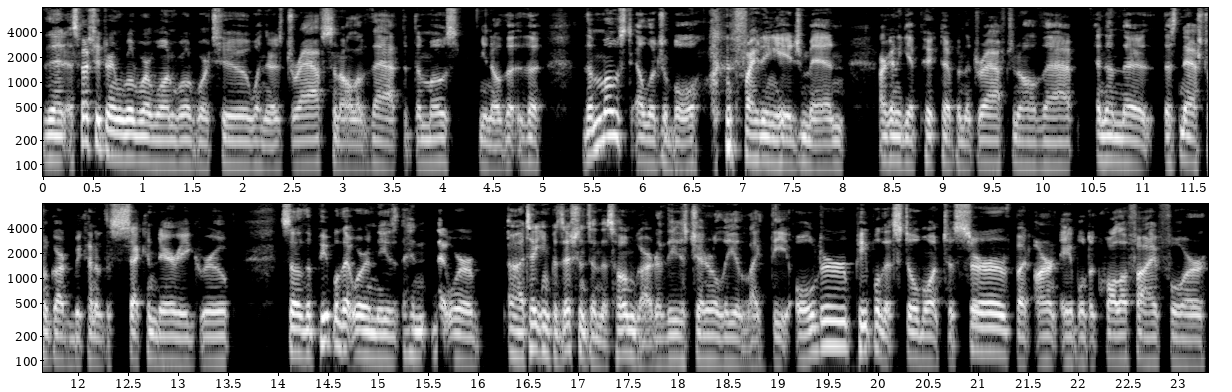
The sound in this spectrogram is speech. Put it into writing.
that especially during world war one world war two when there's drafts and all of that that the most you know the the, the most eligible fighting age men are going to get picked up in the draft and all that and then the this national guard would be kind of the secondary group so the people that were in these that were uh, taking positions in this home guard are these generally like the older people that still want to serve but aren't able to qualify for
